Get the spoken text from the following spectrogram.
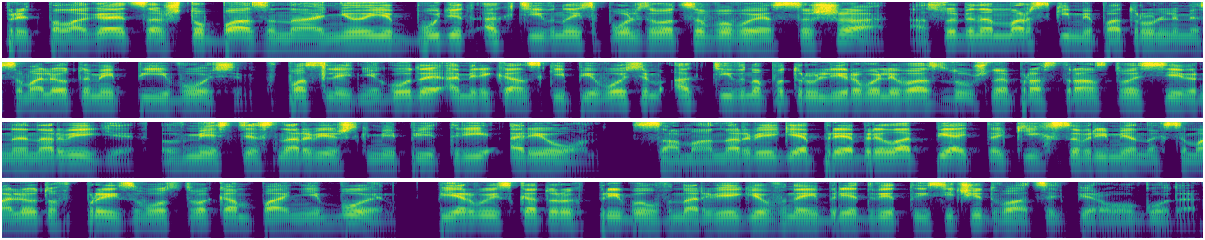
Предполагается, что база на Анёе будет активно использоваться ВВС США, особенно морскими патрульными самолетами Пи-8. В последние годы американские Пи-8 активно патрулировали воздушное пространство Северной Норвегии вместе с норвежскими Пи-3 «Орион». Сама Норвегия приобрела пять таких современных самолетов производства компании Boeing, первый из которых прибыл в Норвегию в ноябре 2021 года.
